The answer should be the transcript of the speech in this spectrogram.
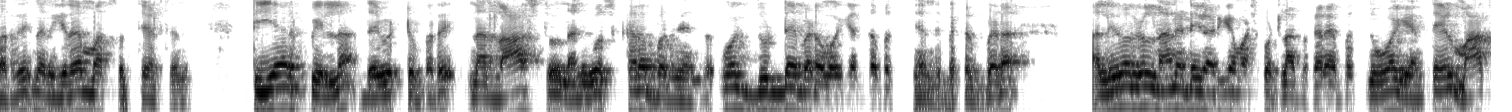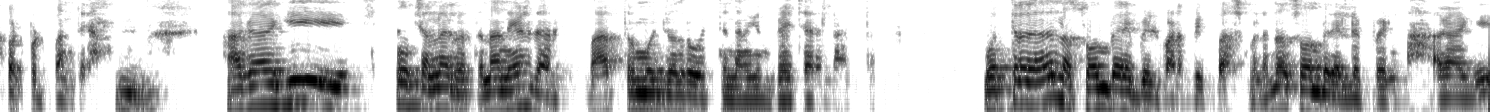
ಬರ್ರಿ ನನಗಿರೋ ಇರೋ ಮಾತು ಸತ್ಯ ಹೇಳ್ತೇನೆ. ಟಿ ಆರ್ ಪಿ ಇಲ್ಲ ದಯವಿಟ್ಟು ಬರ್ರಿ. ನಾನು ಲಾಸ್ಟ್ ನನಗೋಸ್ಕರ ಬರ್ರಿ ಅಂದ್ರು. ಹೋಗಿ ದುಡ್ಡೇ ಬೇಡ ಹೋಗಿ ಅಂತ ಬರ್ತೀನಿ ಅಂತ ಬೇಕಾದ್ರೆ ಬೇಡ. ಅಲ್ಲಿರೋರ್ಗಳು ನಾನೇ ಡೈಲಿ ಅಡುಗೆ ಮಾಡಿಸ್ಕೊಟ್ಲಾಗ್ಬೇಕಾರೆ ಬರ್ತೀನಿ ಹೋಗಿ ಅಂತ ಹೇಳಿ ಮಾತು ಕೊಟ್ಬಿಟ್ಟು ಬಂದೆ. ಹಾಗಾಗಿ ನಂಗೆ ಚೆನ್ನಾಗಿ ಗೊತ್ತು. ನಾನು ಹೇಳ್ದೆ ಅವ್ರಿಗೆ ಬಾತ್ರೂಮ್ ಉಜ್ಜು ಅಂದ್ರೆ ಓದ್ತೀನಿ ನನಗೇನು ಬೇಜಾರಿಲ್ಲ ಅಂತ. ಗೊತ್ತಿರೋದಂದ್ರೆ ನಾವು ಸೋಂಬೇರಿ ಬೀಳ್ಬಾರ್ದು ಬಿಗ್ ಬಾಸ್ ಮೇಲೆ. ನಾವು ಸೋಂಬೇರಿ ಎಲ್ಲ ಬೀಳಲ್ಲ ಹಾಗಾಗಿ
